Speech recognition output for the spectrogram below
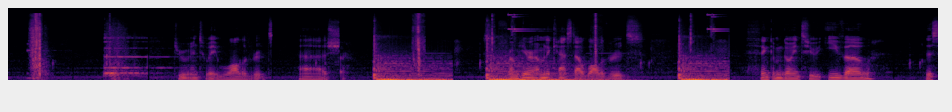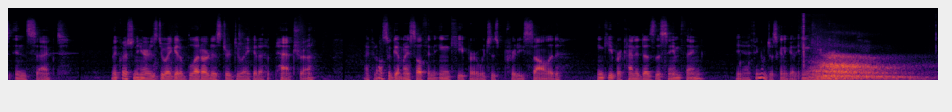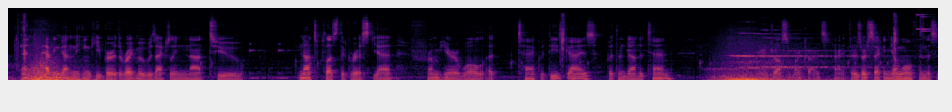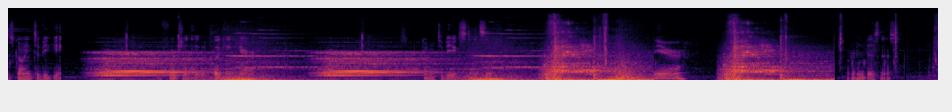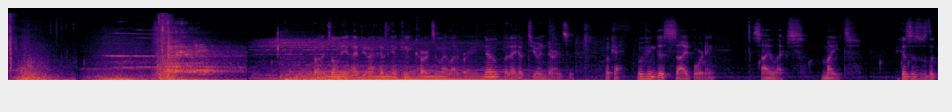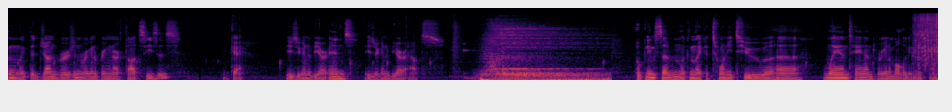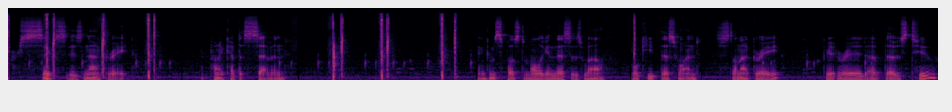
Drew into a wall of roots. Uh, sure. So from here, I'm going to cast out Wall of Roots. I think I'm going to Evo this insect. And the question here is, do I get a Blood Artist or do I get a Hapatra? I could also get myself an Innkeeper, which is pretty solid. Innkeeper kind of does the same thing. Yeah, I think I'm just going to get Innkeeper. And having gotten the Innkeeper, the right move was actually not to not to plus the Grist yet. From here, we'll attack with these guys, put them down to 10. We're going to draw some more cards. Alright, there's our second Young Wolf, and this is going to be game. Unfortunately, the clicking here is going to be extensive. Here. We're in business. Have infinite cards in my library. No, but I have two endurances. Okay, moving to sideboarding. Silex, Might. Because this is looking like the Jund version, we're going to bring in our Thoughtseizes. Okay, these are going to be our ins, these are going to be our outs. Opening 7, looking like a 22 uh, land hand. We're going to mulligan this one. Our 6 is not great. Our opponent kept a 7. I think I'm supposed to mulligan this as well. We'll keep this one. Still not great. Get rid of those two.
